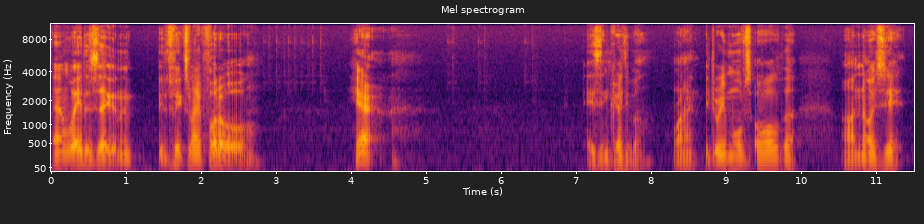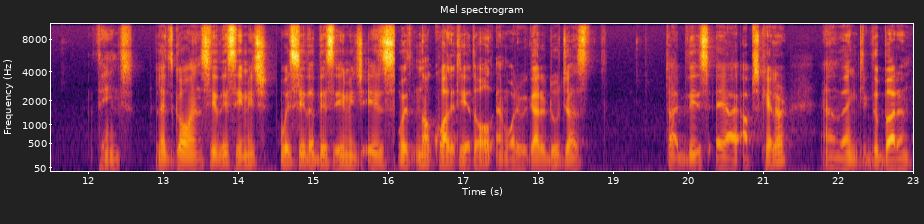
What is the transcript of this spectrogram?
and wait a second it, it fixed my photo here it's incredible right? It removes all the uh, noisy things. Let's go and see this image. We see that this image is with no quality at all and what do we got to do? Just type this AI upscaler and then click the button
